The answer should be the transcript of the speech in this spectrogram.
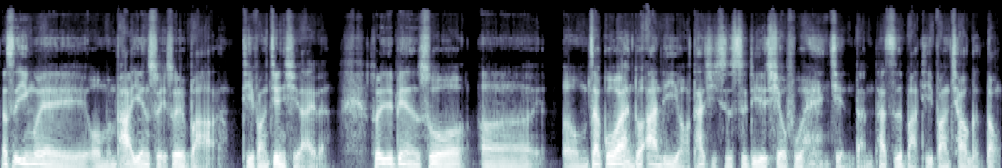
那是因为我们怕淹水，所以把堤防建起来了。所以就变成说，呃。呃，我们在国外很多案例哦，它其实湿地的修复还很简单，它只是把堤防敲个洞，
